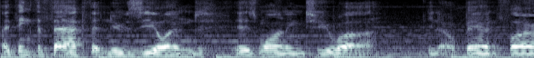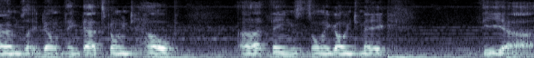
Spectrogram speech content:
I think the fact that New Zealand is wanting to, uh, you know, ban firearms, I don't think that's going to help uh, things. It's only going to make the uh,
